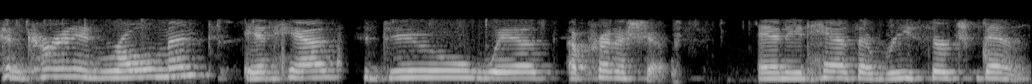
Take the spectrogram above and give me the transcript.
concurrent enrollment, it has to do with apprenticeships, and it has a research bent.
